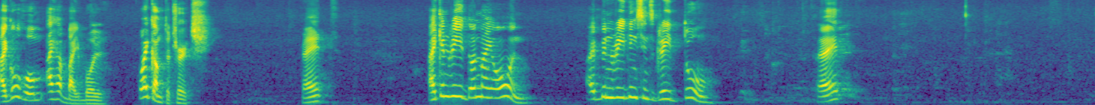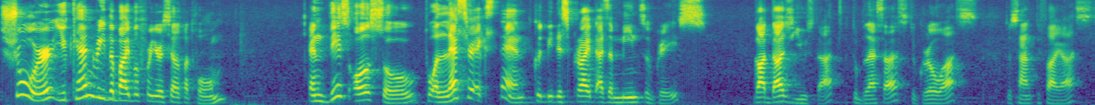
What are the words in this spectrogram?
I go home, I have Bible. Why come to church? Right? I can read on my own. I've been reading since grade 2. Right? Sure, you can read the Bible for yourself at home. And this also, to a lesser extent, could be described as a means of grace. God does use that to bless us, to grow us, to sanctify us.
